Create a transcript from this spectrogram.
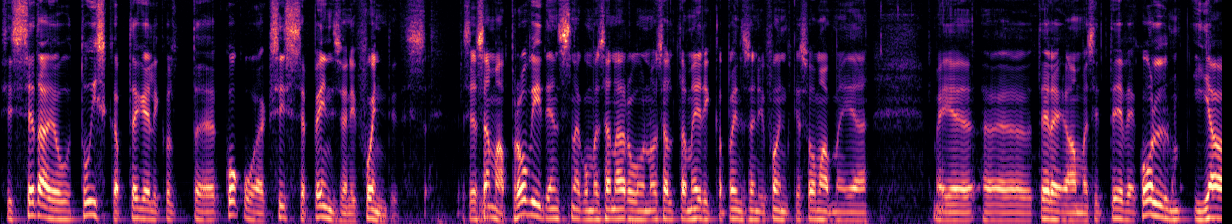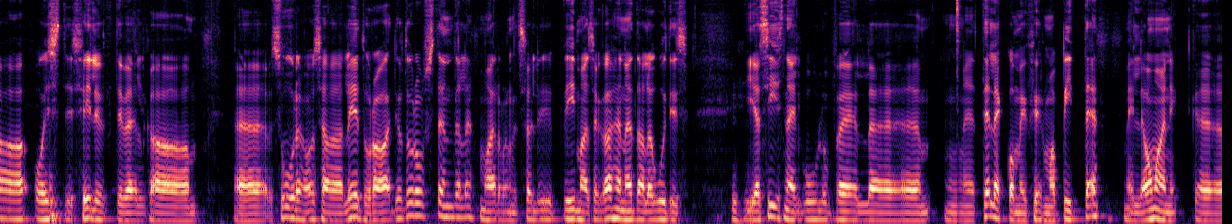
siis seda ju tuiskab tegelikult kogu aeg sisse pensionifondidesse seesama Providence, nagu ma saan aru, on osalt Ameerika pensionifond, kes omab meie meie äh, telejaamasid TV3 ja ostis hiljuti veel ka äh, suure osa Leedu raadioturust endale, ma arvan, et see oli viimase kahe nädala uudis, ja siis neil kuulub veel äh, telekomi firma Bite, mille omanik äh,,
